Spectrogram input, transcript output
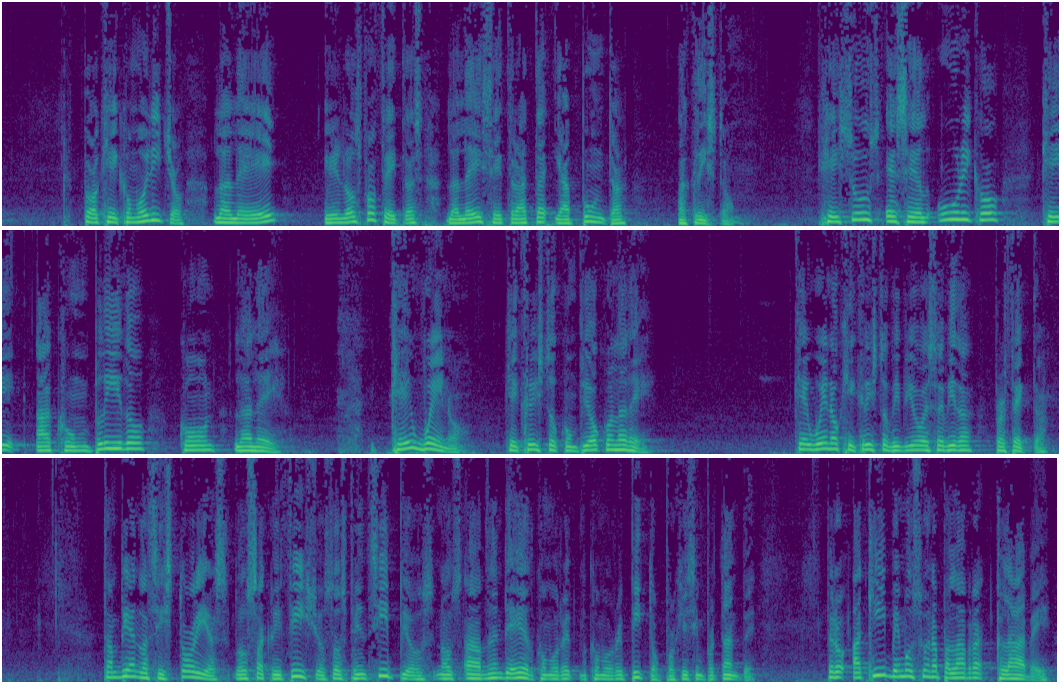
Porque, como he dicho, la ley y los profetas, la ley se trata y apunta a Cristo. Jesús es el único que ha cumplido con la ley. Qué bueno que Cristo cumplió con la ley. Qué bueno que Cristo vivió esa vida perfecta. También las historias, los sacrificios, los principios nos hablan de Él, como, repito, porque es importante. Pero aquí vemos una palabra clave.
